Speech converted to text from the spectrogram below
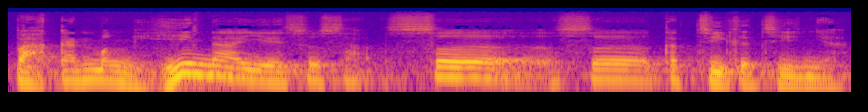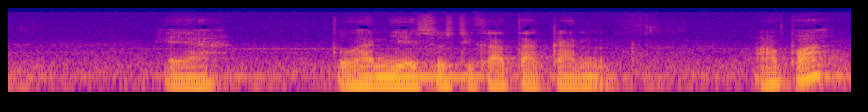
bahkan menghina Yesus se sekeji-kejinya, ya. Tuhan Yesus dikatakan apa?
